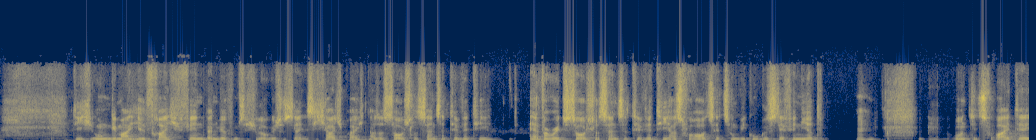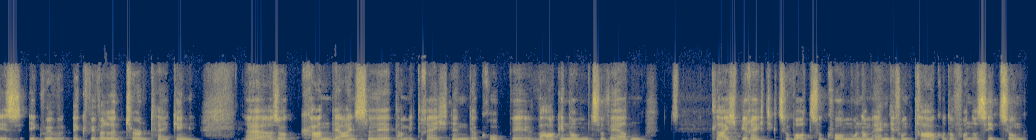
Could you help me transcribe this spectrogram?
die ich ungemein hilfreich finde, wenn wir von psychologischer Sicherheit sprechen, also Social Sensitivity. Average Social Sensitivity als Voraussetzung, wie Google es definiert. Mhm. Und die zweite ist Equivalent Turn Taking. Äh, also kann der Einzelne damit rechnen, in der Gruppe wahrgenommen zu werden, gleichberechtigt zu Wort zu kommen und am Ende vom Tag oder von der Sitzung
